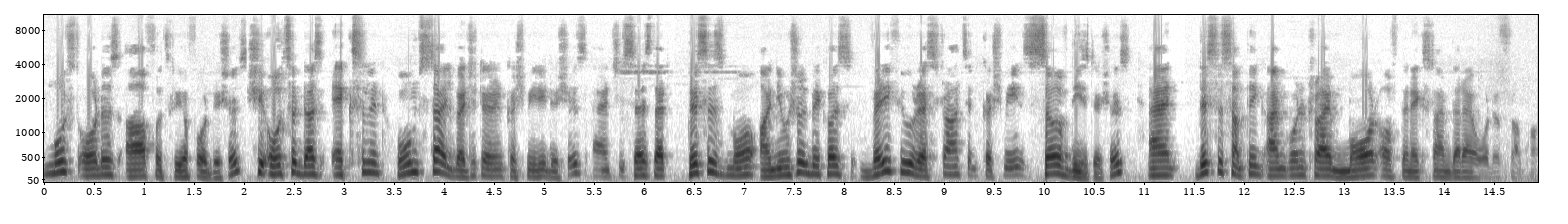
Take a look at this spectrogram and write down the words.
most orders are for three or four dishes. She also does excellent home style vegetarian Kashmiri dishes and she says that this is more unusual because very few restaurants in Kashmir serve these dishes and this is something I'm going to try more of the next time that I order from her.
